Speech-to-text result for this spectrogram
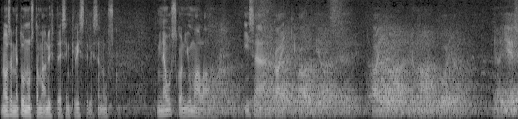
Nousemme tunnustamaan yhteisen kristillisen uskon. Minä uskon Jumalaan, Isään kaikkivaltiaaseen, taivaan ja maan ja Jeesukseen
